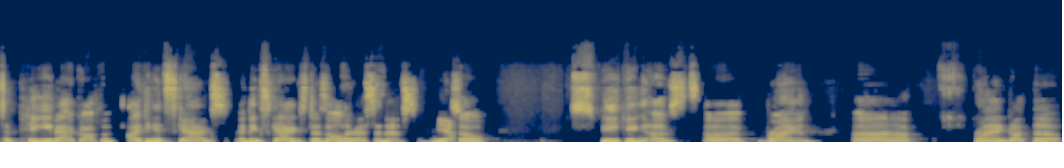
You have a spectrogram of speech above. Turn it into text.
to piggyback off of, I think it's Skags. I think Skags does all their SNS. yeah So speaking of uh, Brian, uh, Brian got the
